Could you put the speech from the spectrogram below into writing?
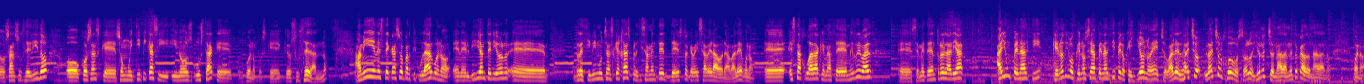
os han sucedido o cosas que son muy típicas y, no os gusta que, pues bueno, pues que, os sucedan, ¿no? A mí en este caso particular, bueno, en el vídeo anterior... Eh, recibí muchas quejas precisamente de esto que vais a ver ahora, ¿vale? Bueno, eh, esta jugada que me hace mi rival, se mete dentro del área, hay un penalti, que no digo que no sea penalti, pero que yo no he hecho, ¿vale? Lo ha hecho, lo ha hecho el juego solo, yo no he hecho nada, no he tocado nada, ¿no? Bueno,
